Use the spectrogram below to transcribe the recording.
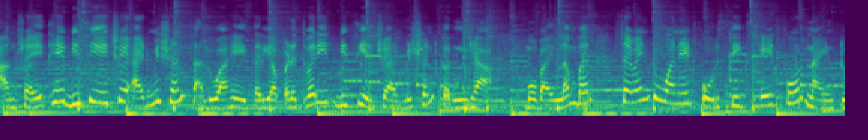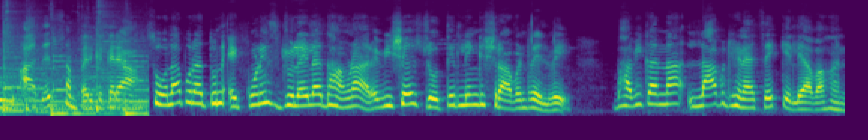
आमच्या येथे बी सी एचे ॲडमिशन चालू आहे तरी आपण त्वरित बी सी एचे ॲडमिशन करून घ्या. Mobile number seven two one eight four six eight four nine two आजच संपर्क करा. सोलापुरातून एकोणीस जुलैला धावणार विशेष ज्योतिर्लिंग श्रावण रेल्वे. भाविकांना लाभ घेण्याचे केले आवाहन.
